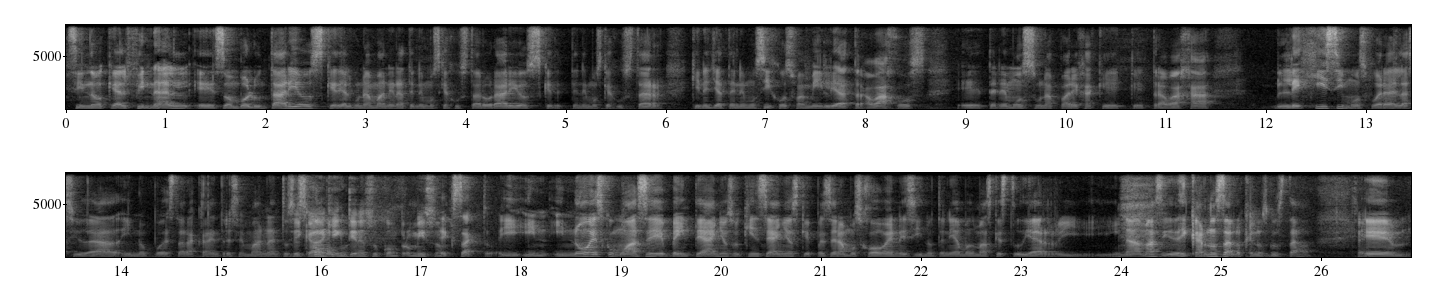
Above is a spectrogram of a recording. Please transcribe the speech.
sino que al final eh, son voluntarios, que de alguna manera tenemos que ajustar horarios, que tenemos que ajustar quienes ya tenemos hijos, familia, trabajos, tenemos una pareja que, que trabaja lejísimos fuera de la ciudad y no puede estar acá entre semana. Entonces, sí, cada quien tiene su compromiso. Exacto. Y, y, no es como hace 20 años o 15 años que pues éramos jóvenes y no teníamos más que estudiar y, nada más y dedicarnos a lo que nos gustaba. Eh,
